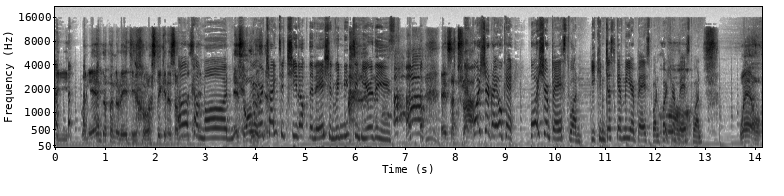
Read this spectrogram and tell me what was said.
When they end up on the radio or speaking to somebody, Oh, come on. It's We're- always- We're trying to cheer up the nation. We need to hear these. it's a trap. What's your right? Okay. What's your best one? You can just give me your best one. What's your Oh. best one? Well,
